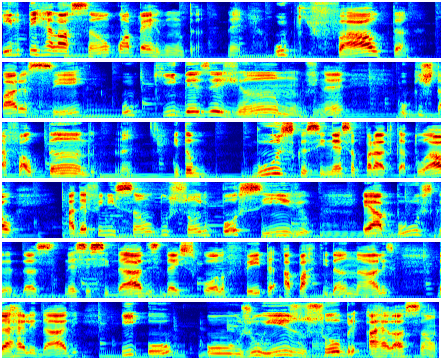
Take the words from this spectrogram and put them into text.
Ele tem relação com a pergunta, né? O que falta para ser o que desejamos, né? O que está faltando, né? Então busca-se nessa prática atual a definição do sonho possível. É a busca das necessidades da escola feita a partir da análise da realidade e ou o juízo sobre a relação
